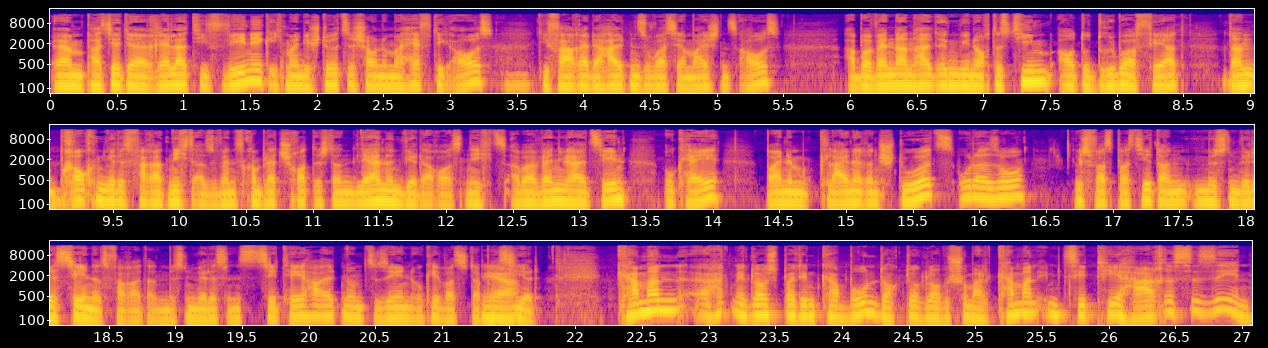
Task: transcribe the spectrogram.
ähm, passiert ja relativ wenig. Ich meine, die Stürze schauen immer heftig aus. Die Fahrräder halten sowas ja meistens aus. Aber wenn dann halt irgendwie noch das Teamauto drüber fährt, dann brauchen wir das Fahrrad nicht. Also wenn es komplett Schrott ist, dann lernen wir daraus nichts. Aber wenn wir halt sehen, okay, bei einem kleineren Sturz oder so ist was passiert, dann müssen wir das sehen, das Fahrrad. Dann müssen wir das ins CT halten, um zu sehen, okay, was ist da Ja. passiert. Kann man, äh, hat mir glaube ich bei dem Carbon-Doktor glaube ich schon mal, kann man im CT Haarrisse sehen?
